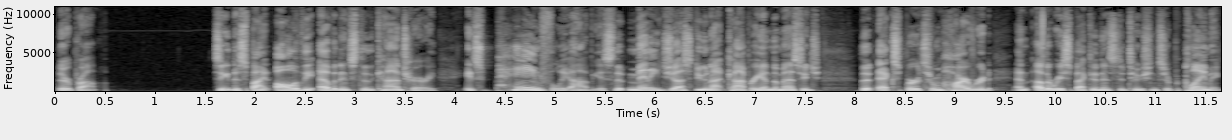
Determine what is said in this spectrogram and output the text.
their problem. See, despite all of the evidence to the contrary, it's painfully obvious that many just do not comprehend the message that experts from Harvard and other respected institutions are proclaiming.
